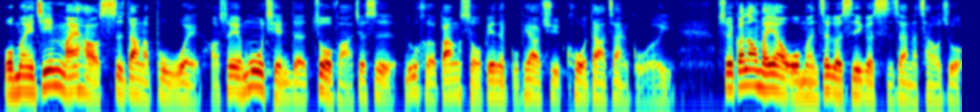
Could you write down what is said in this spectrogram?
我们已经买好适当的部位，好，所以目前的做法就是如何帮手边的股票去扩大战果而已。所以观众朋友，我们这个是一个实战的操作。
